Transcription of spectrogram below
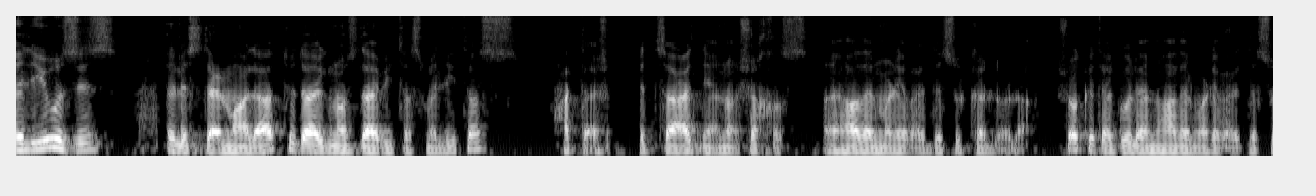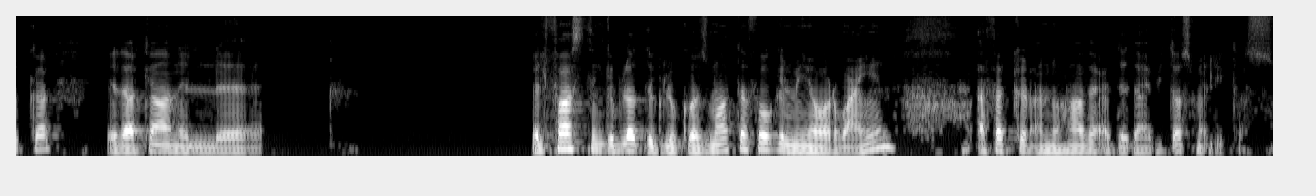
ال uses الاستعمالات to diagnose diabetes mellitus. حتى تساعدني أنه أشخص هذا المريض عنده سكر لو لا. شو وقت أقول أنه هذا المريض عنده سكر؟ إذا كان ال fasting blood glucose مالته فوق المية وأربعين أفكر أنه هذا عنده diabetes mellitus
